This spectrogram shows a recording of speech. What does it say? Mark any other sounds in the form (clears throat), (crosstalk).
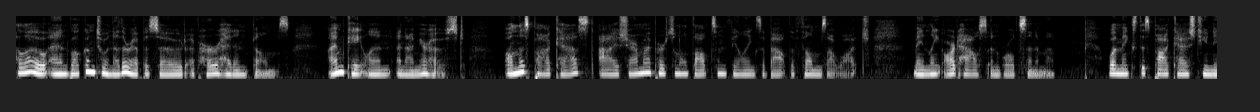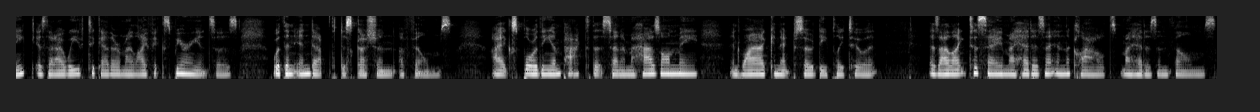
Hello, and welcome to another episode of Her Head in Films. I'm Caitlin, and I'm your host. On this podcast, I share my personal thoughts and feelings about the films I watch, mainly art house and world cinema. What makes this podcast unique is that I weave together my life experiences with an in depth discussion of films. I explore the impact that cinema has on me and why I connect so deeply to it. As I like to say, my head isn't in the clouds, my head is in films.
